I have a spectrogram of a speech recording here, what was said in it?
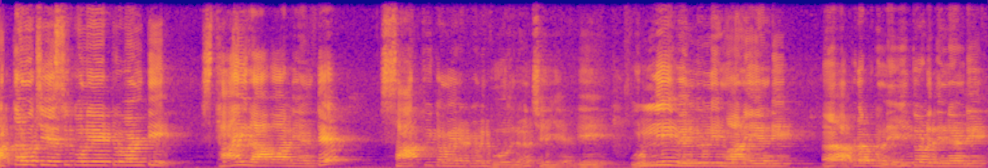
అర్థం చేసుకునేటువంటి స్థాయి రావాలి అంటే సాత్వికమైనటువంటి భోజనం చెయ్యండి. ఉల్లి వెల్లుల్లి మానేయండి. అప్పుడప్పుడు నెయ్యితోటి తినండి.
